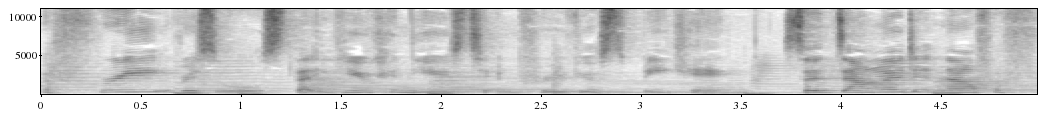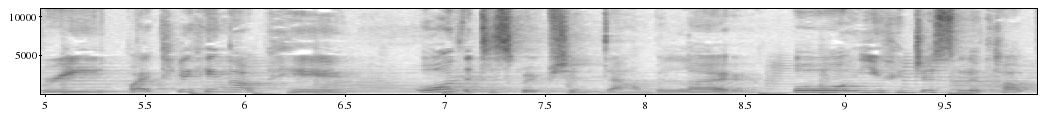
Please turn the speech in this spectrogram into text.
a free resource that you can use to improve your speaking. So download it now for free by clicking up here or the description down below. Or you can just look up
